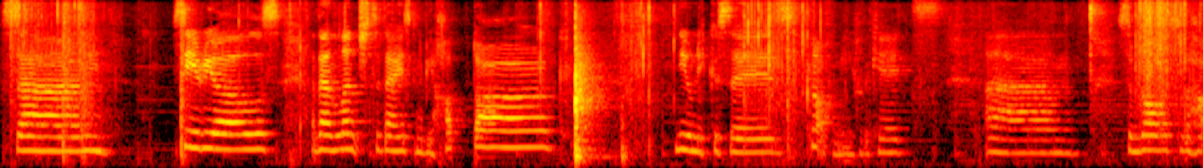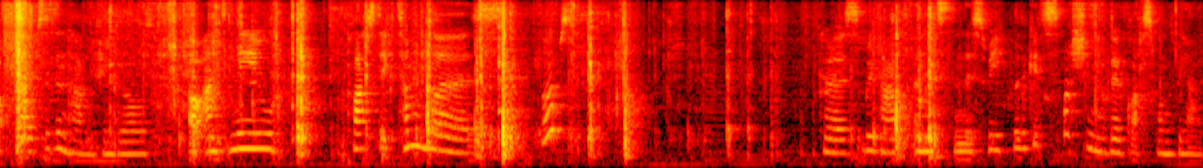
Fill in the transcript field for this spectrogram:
some cereals, and then lunch today is going to be hot dog, new knickerses, not for me, for the kids, um, some rolls for the hot dogs, I didn't have anything rolls, oh, and new plastic tumblers, whoops, because we've had an incident this week with the kids smashing the glass ones we had,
